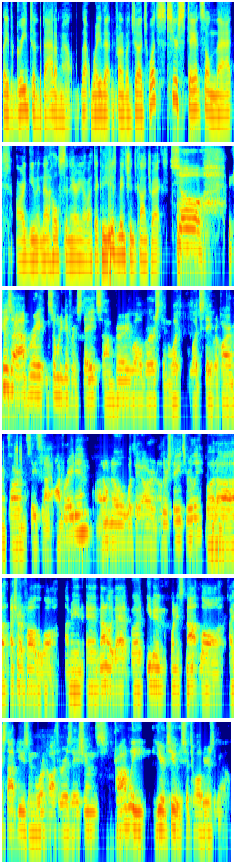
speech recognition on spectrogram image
they've agreed to that amount. That way that in front of a judge. What's your stance on that argument, that whole scenario right there? Because you just mentioned contracts. So, because I operate in so many different states, I'm very well versed in what what state requirements are in the states that I operate in. I don't know what they are in other states really, but mm-hmm. uh, I try to follow the law. I mean, and not only that, but even when it's not law, I stopped using work authorization probably year two, so 12 years ago.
